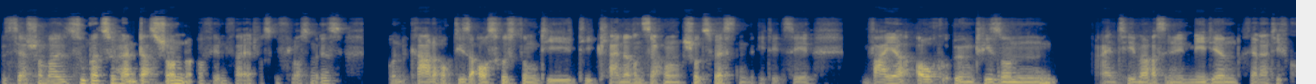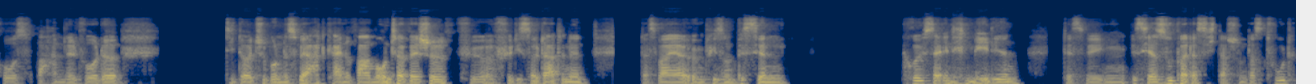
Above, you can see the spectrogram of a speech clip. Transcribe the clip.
ist ja schon mal super zu hören, dass schon auf jeden Fall etwas geflossen ist. Und gerade auch diese Ausrüstung, die, die kleineren Sachen, Schutzwesten, etc., war ja auch irgendwie so ein, ein Thema, was in den Medien relativ groß behandelt wurde. Die deutsche Bundeswehr hat keine warme Unterwäsche für, für die Soldatinnen. Das war ja irgendwie so ein bisschen größer in den Medien. Deswegen ist ja super, dass sich da schon was tut.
